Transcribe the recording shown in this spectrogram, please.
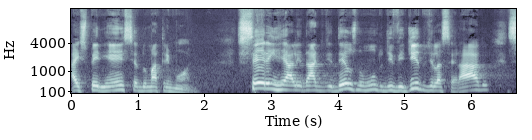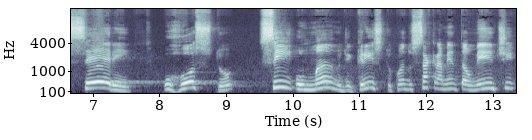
a experiência do matrimônio. Serem realidade de Deus no mundo dividido, dilacerado, serem o rosto, sim, humano de Cristo, quando sacramentalmente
